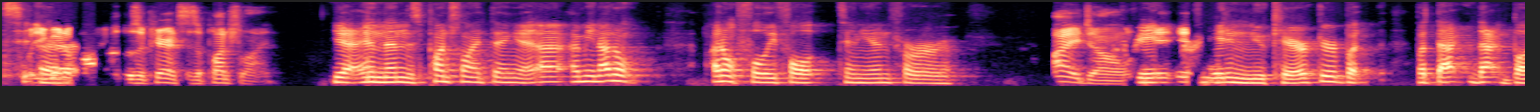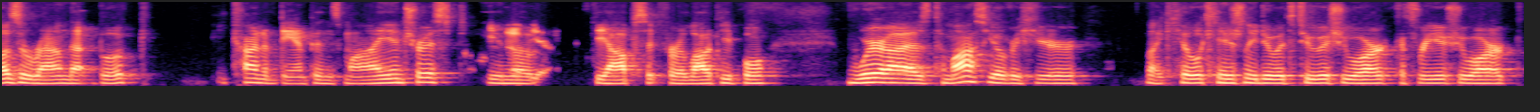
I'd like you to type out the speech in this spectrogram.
t- well, you got to uh, those appearances a punchline. Yeah, and then this punchline thing. I, I, mean, I don't, I don't fully fault Tynion for. I don't create, creating a new character, but but that that buzz around that book kind of dampens my interest, You know, yeah. the opposite for a lot of people. Whereas Tomasi over here, like he'll occasionally do a two issue arc, a three issue arc,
